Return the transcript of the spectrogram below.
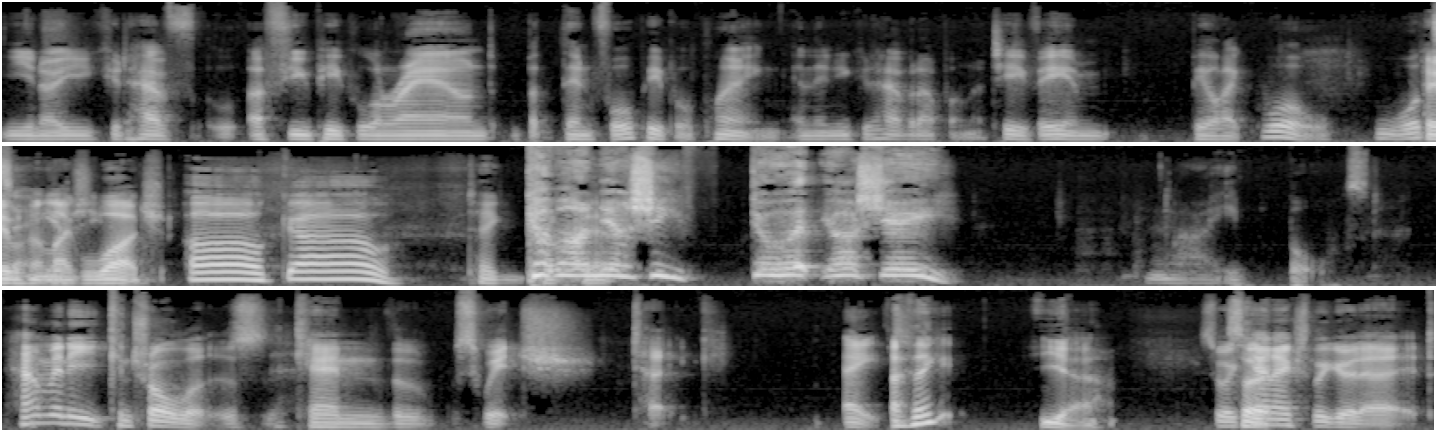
you know you could have a few people around, but then four people playing, and then you could have it up on the TV and be like, "Whoa, what's people that, can like Yoshi?" watch. Oh, go! Take Come on, that. Yoshi, do it, Yoshi. Ah, he balls. How many controllers can the Switch take? Eight. I think, yeah, So it So- can actually go to eight.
